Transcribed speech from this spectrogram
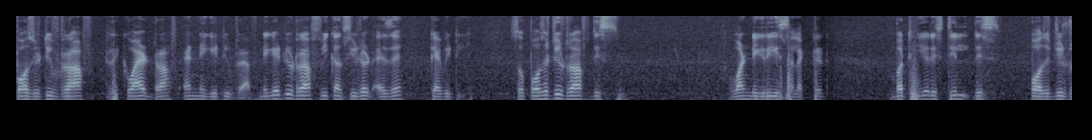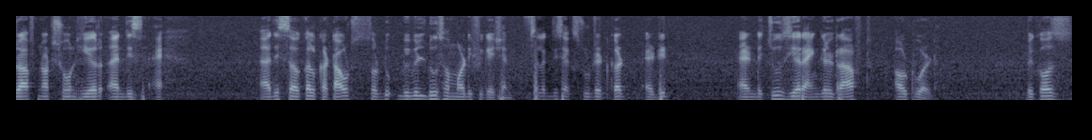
positive draft required draft and negative draft. Negative draft we considered as a cavity. So positive draft this one degree is selected. But here is still this positive draft not shown here and this uh, this circle cutout so do, we will do some modification. Select this extruded cut edit and choose here angle draft outward. Because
